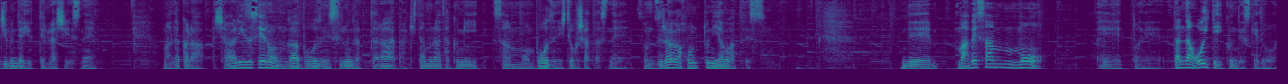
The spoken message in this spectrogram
自分では言ってるらしいですね。まあだからシャーリーズ・セロンが坊主にするんだったらやっぱ北村匠海さんも坊主にしてほしかったですね。そのズラが本当にやばかったです。でまあ安倍さんもえー、っとねだんだん老いていくんですけど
